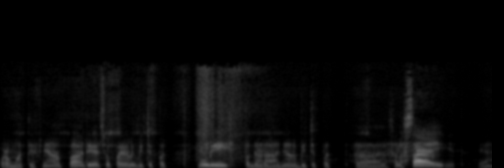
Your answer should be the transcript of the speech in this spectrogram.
promotifnya apa dia supaya lebih cepat pulih perdarahannya lebih cepat uh, selesai gitu ya.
